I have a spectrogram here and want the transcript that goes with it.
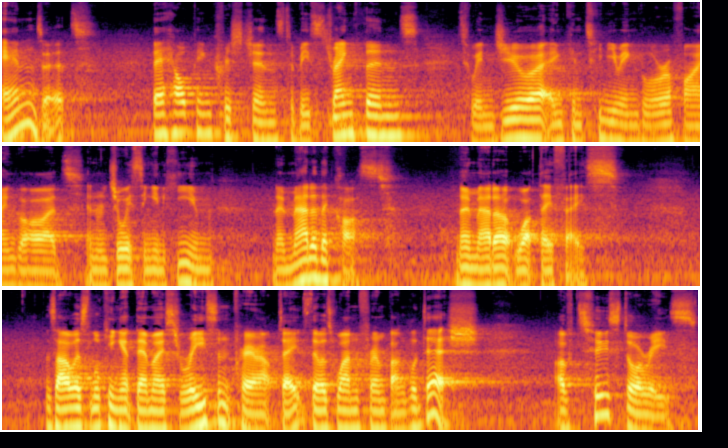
end it, they're helping Christians to be strengthened, to endure, and continuing glorifying God and rejoicing in Him no matter the cost, no matter what they face. As I was looking at their most recent prayer updates, there was one from Bangladesh of two stories.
